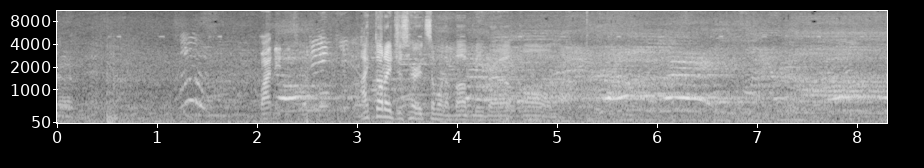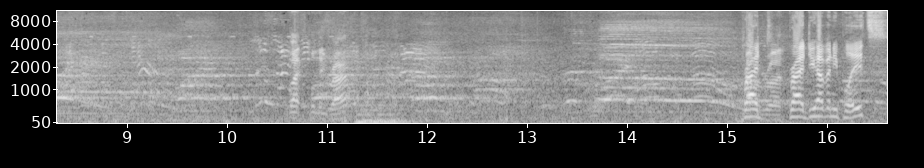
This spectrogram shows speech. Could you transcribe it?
Okay. Might need to switch. I thought I just heard someone above me, bro. Oh my. Like fully right. Brad, Brad, do you have any plates?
